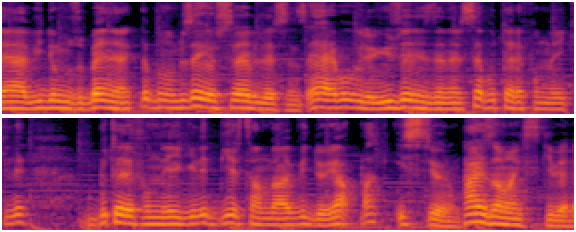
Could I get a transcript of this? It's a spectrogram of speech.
veya videomuzu beğenerek de bunu bize gösterebilirsiniz. Eğer bu video 100 izlenirse bu telefonla ilgili bu telefonla ilgili bir tane daha video yapmak istiyorum. Her zamanki gibi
